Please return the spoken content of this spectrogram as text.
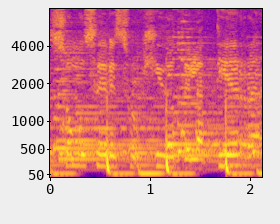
somos seres surgidos de la tierra,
